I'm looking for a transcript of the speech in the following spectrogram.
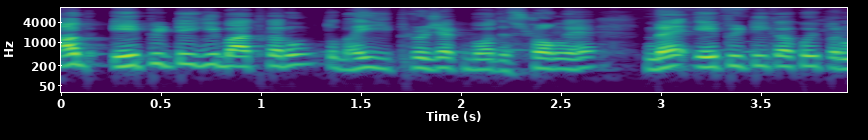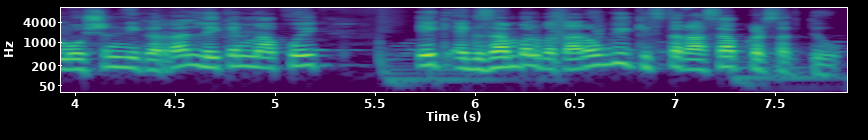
अब APT की बात करूँ तो भाई प्रोजेक्ट बहुत स्ट्रांग है। मैं APT का कोई प्रमोशन नहीं कर रहा, लेकिन मैं आपको एक एक एग्ज़ाम्पल बता रहा हूँ कि किस तरह से आप कर सकते हो।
